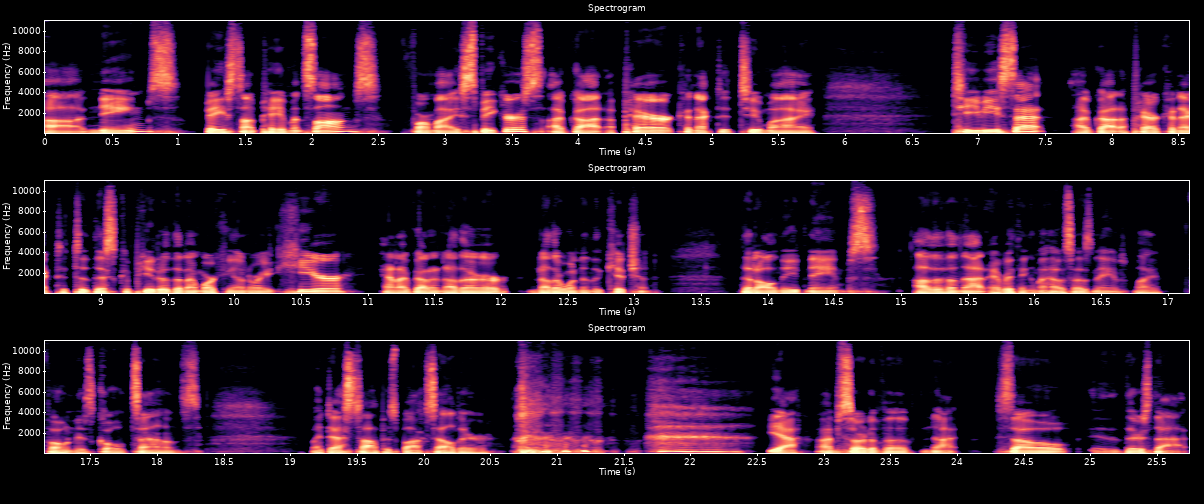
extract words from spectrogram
uh, names based on pavement songs for my speakers, I've got a pair connected to my TV set. I've got a pair connected to this computer that I'm working on right here, and I've got another another one in the kitchen that all need names. Other than that, everything in my house has names. My phone is Gold Sounds. My desktop is Box Elder. yeah, I'm sort of a nut. So there's that.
